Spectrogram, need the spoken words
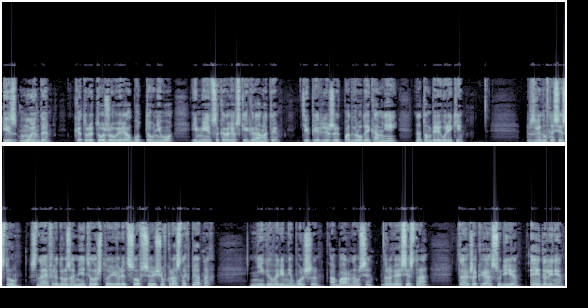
из Муэнда, который тоже уверял, будто у него имеются королевские грамоты, теперь лежит под грудой камней на том берегу реки. Взглянув на сестру, Снайфридор заметила, что ее лицо все еще в красных пятнах. «Не говори мне больше о Барнаусе, дорогая сестра, так же, как о судье Эйдолине.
